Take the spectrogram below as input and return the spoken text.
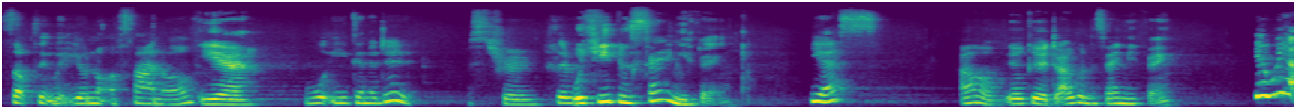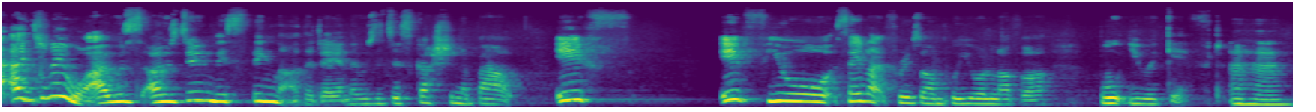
something that you're not a fan of, Yeah, what are you going to do? it's true. So- Would you even say anything? Yes. Oh, you're good. I wouldn't say anything. Yeah, we. I, do you know what? I was I was doing this thing the other day, and there was a discussion about if if your say like for example your lover bought you a gift Mm-hmm.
